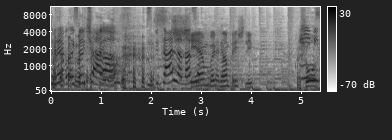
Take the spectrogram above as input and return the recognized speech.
Трэп Это было и специально. Специально нас Чем вы к нам пришли? Пришел с,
